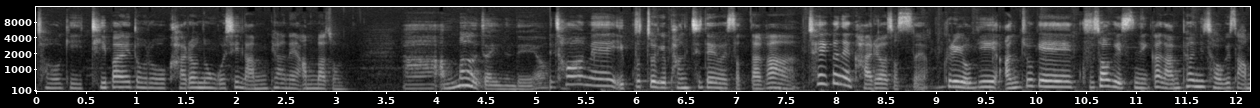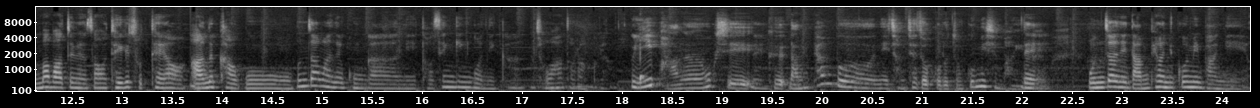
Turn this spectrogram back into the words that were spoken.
저기 디바이더로 가려놓은 곳이 남편의 안마존. 아 안마 의자 있는데요. 처음에 입구 쪽에 방치되어 있었다가 최근에 가려졌어요. 그리고 여기 안쪽에 구석이 있으니까 남편이 저기서 안마 받으면서 되게 좋대요. 아늑하고 혼자만의 공간이 더 생긴 거니까 좋아하더라고요. 이 방은 혹시 네. 그 남편분이 전체적으로 좀 꾸미신 방인가요? 네. 온전히 남편이 꾸민 방이에요.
